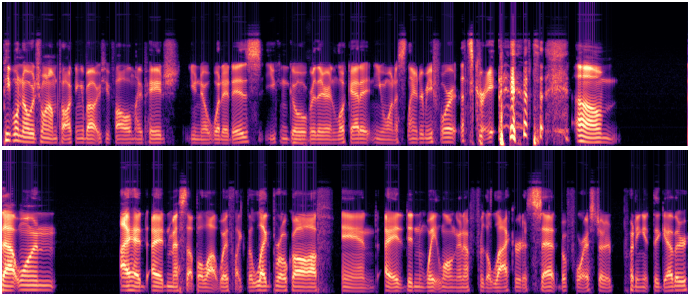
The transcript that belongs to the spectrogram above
people know which one I'm talking about. If you follow my page, you know what it is. You can go Hmm. over there and look at it, and you want to slander me for it. That's great. um, that one I had I had messed up a lot with like the leg broke off and I didn't wait long enough for the lacquer to set before I started putting it together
